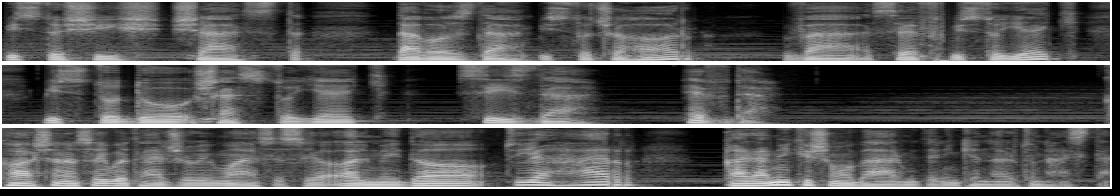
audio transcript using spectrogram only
26 60 12 24 و 021 22 61 13 17 کارشناسایی با تجربه مؤسسه آلمیدا توی هر قدمی که شما برمیدارین کنارتون هستن.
